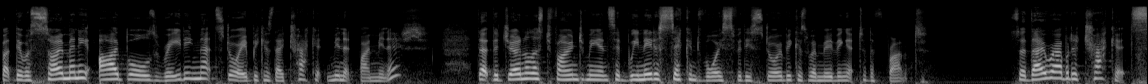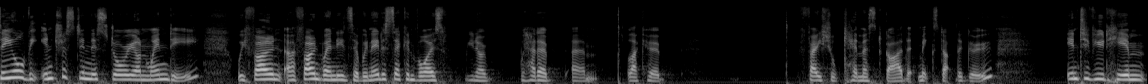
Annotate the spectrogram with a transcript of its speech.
But there were so many eyeballs reading that story because they track it minute by minute that the journalist phoned me and said, We need a second voice for this story because we're moving it to the front. So they were able to track it, see all the interest in this story on Wendy. We phoned, uh, phoned Wendy and said, we need a second voice. You know, we had a, um, like her facial chemist guy that mixed up the goo. Interviewed him,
